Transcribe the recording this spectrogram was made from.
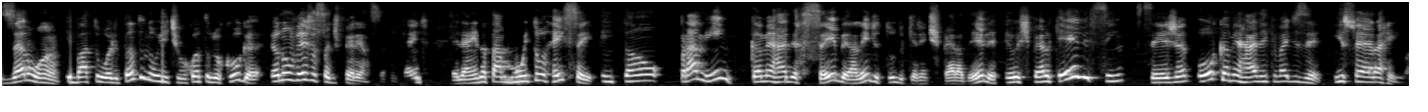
Zero One e bato o olho tanto no Ichigo quanto no Kuga, eu não vejo essa diferença, entende? Ele ainda tá muito Heisei. Então, para mim, Kamen Rider Saber, além de tudo que a gente espera dele, eu espero que ele sim seja o Kamen Rider que vai dizer: Isso era Reiwa.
